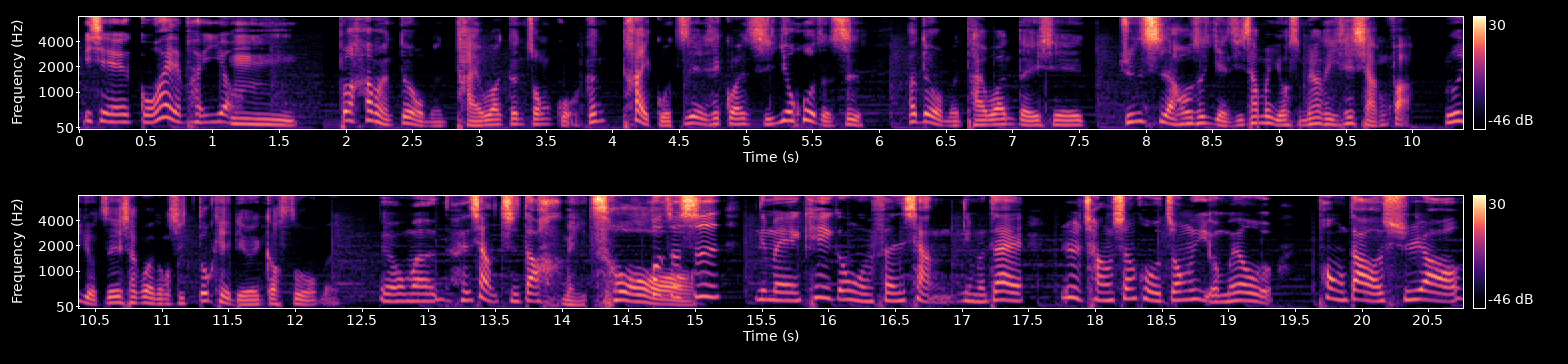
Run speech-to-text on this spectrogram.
一些国外的朋友，嗯，不知道他们对我们台湾跟中国跟泰国之间的一些关系，又或者是他对我们台湾的一些军事啊，或者演习上面有什么样的一些想法？如果有这些相关的东西，都可以留言告诉我们。对我们很想知道。没错，或者是你们也可以跟我们分享，你们在日常生活中有没有碰到需要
